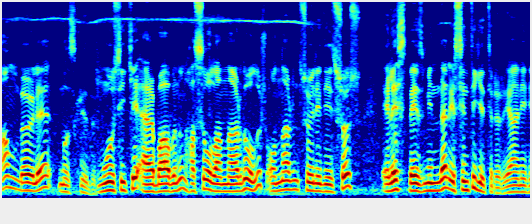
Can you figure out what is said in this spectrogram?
tam böyle Muskidir. musiki erbabının hası olanlarda olur. Onların söylediği söz elest bezminden esinti getirir. Yani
